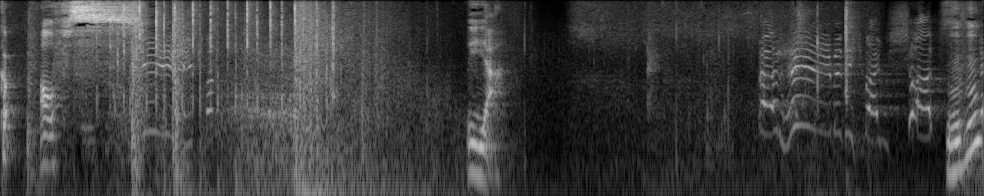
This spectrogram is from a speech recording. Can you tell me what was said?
Komm, aufs. Ja. Erhebe dich, mein Schatz. Mhm.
